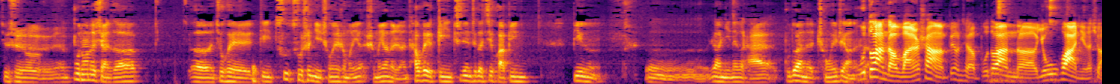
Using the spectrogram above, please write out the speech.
就是不同的选择，呃，就会给促促使你成为什么样什么样的人，他会给你制定这个计划，并并嗯，让你那个啥，不断的成为这样的，不断的完善，并且不断的优化你的选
